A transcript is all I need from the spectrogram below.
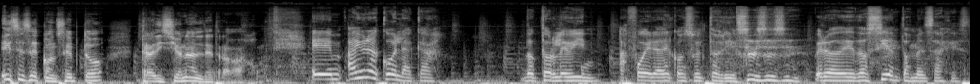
Ese es el concepto tradicional de trabajo. Eh, hay una cola acá, doctor Levín, afuera del consultorio, Sí, sí, sí. pero de 200 mensajes.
